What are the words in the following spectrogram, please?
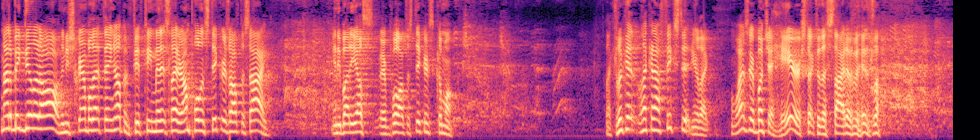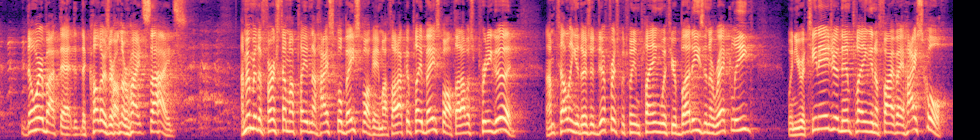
not a big deal at all. Then you scramble that thing up, and 15 minutes later, I'm pulling stickers off the side. Anybody else ever pull out the stickers? Come on. Like, look at, look at how I fixed it. And you're like, why is there a bunch of hair stuck to the side of it? Like, don't worry about that. The colors are on the right sides. I remember the first time I played in a high school baseball game. I thought I could play baseball. I thought I was pretty good. And I'm telling you, there's a difference between playing with your buddies in a rec league when you're a teenager and then playing in a 5A high school.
